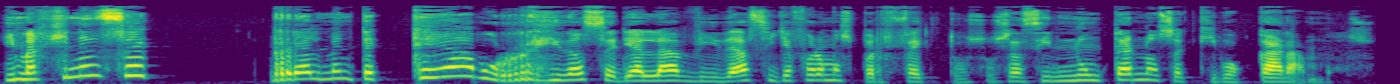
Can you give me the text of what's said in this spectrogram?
Imagínense realmente qué aburrida sería la vida si ya fuéramos perfectos, o sea, si nunca nos equivocáramos,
